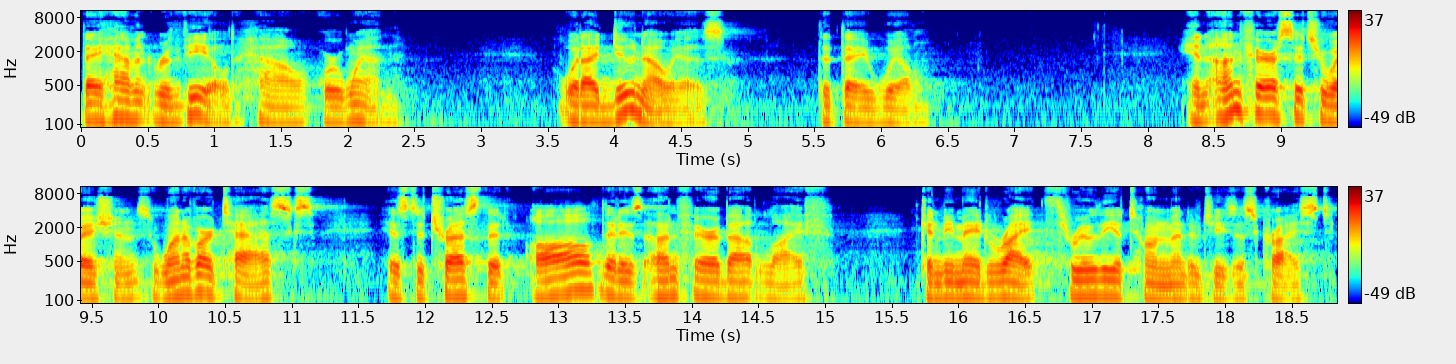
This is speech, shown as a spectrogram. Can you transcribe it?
they haven't revealed how or when. What I do know is that they will. In unfair situations, one of our tasks is to trust that all that is unfair about life can be made right through the atonement of Jesus Christ.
